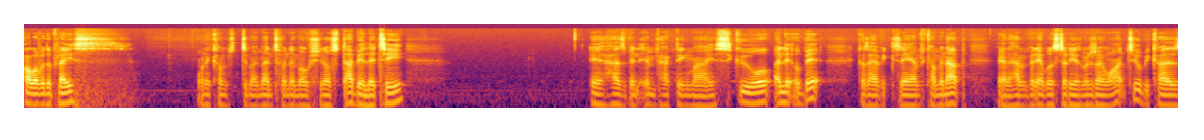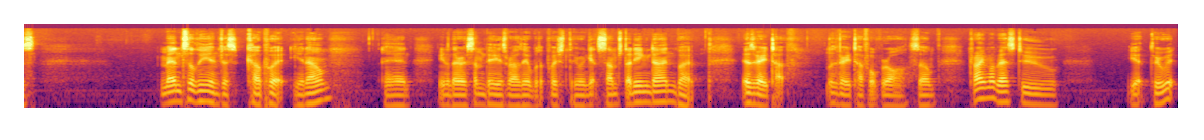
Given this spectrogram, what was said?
all over the place when it comes to my mental and emotional stability. It has been impacting my school a little bit because I have exams coming up and I haven't been able to study as much as I want to because mentally I'm just kaput, you know? And, you know, there were some days where I was able to push through and get some studying done, but it was very tough. It was very tough overall. So, trying my best to get through it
